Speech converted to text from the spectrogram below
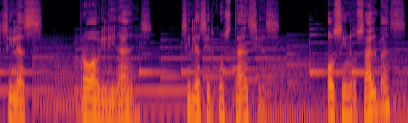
si las probabilidades, si las circunstancias, o si nos salvas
